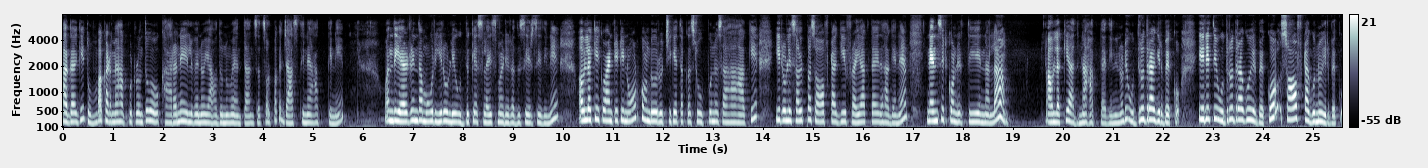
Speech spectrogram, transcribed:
ಹಾಗಾಗಿ ತುಂಬ ಕಡಿಮೆ ಹಾಕ್ಬಿಟ್ರು ಅಂತೂ ಖಾರನೇ ಇಲ್ವೇನೋ ಯಾವುದೂ ಅಂತ ಅನ್ಸುತ್ತೆ. ಸ್ವಲ್ಪ ಜಾಸ್ತಿನೇ ಹಾಕ್ತೀನಿ. ಒಂದು ಎರಡರಿಂದ ಮೂರು ಈರುಳ್ಳಿ ಉದ್ದಕ್ಕೆ ಸ್ಲೈಸ್ ಮಾಡಿರೋದು ಸೇರಿಸಿದ್ದೀನಿ. ಅವಲಕ್ಕಿ ಕ್ವಾಂಟಿಟಿ ನೋಡಿಕೊಂಡು ರುಚಿಗೆ ತಕ್ಕಷ್ಟು ಉಪ್ಪನ್ನು ಸಹ ಹಾಕಿ, ಈರುಳ್ಳಿ ಸ್ವಲ್ಪ ಸಾಫ್ಟಾಗಿ ಫ್ರೈ ಆಗ್ತಾ ಇದೆ ಹಾಗೆಯೇ ನೆನೆಸಿಟ್ಕೊಂಡಿರ್ತೀನಲ್ಲ? ಅವಲಕ್ಕಿ ಅದನ್ನು ಹಾಕ್ತಾಯಿದ್ದೀನಿ ನೋಡಿ ಉದ್ರುದ್ರಾಗಿರಬೇಕು. ಈ ರೀತಿ ಉದ್ರುದ್ರಾಗೂ ಇರಬೇಕು ಸಾಫ್ಟಾಗೂ ಇರಬೇಕು.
